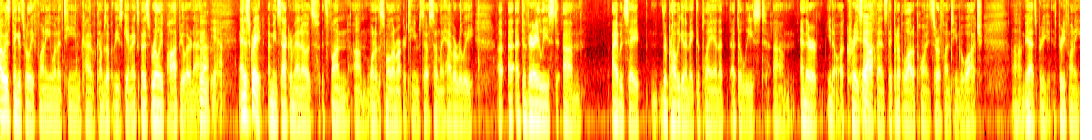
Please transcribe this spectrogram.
always think it's really funny when a team kind of comes up with these gimmicks, but it's really popular now. Yeah. yeah. and it's great. I mean, Sacramento, it's it's fun. Um, one of the smaller market teams to suddenly have a really, uh, at the very least, um, I would say they're probably going to make the play in at, at the least. Um, and they're you know a crazy Yeah. offense. They put up a lot of points. They're a fun team to watch. Um, yeah, it's pretty it's pretty funny.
